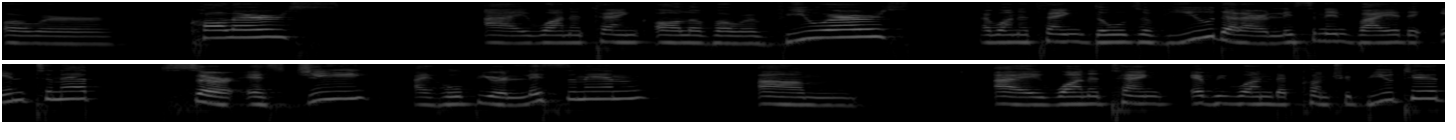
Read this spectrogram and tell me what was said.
our callers. I want to thank all of our viewers. I want to thank those of you that are listening via the internet. Sir SG, I hope you're listening. Um, I want to thank everyone that contributed.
